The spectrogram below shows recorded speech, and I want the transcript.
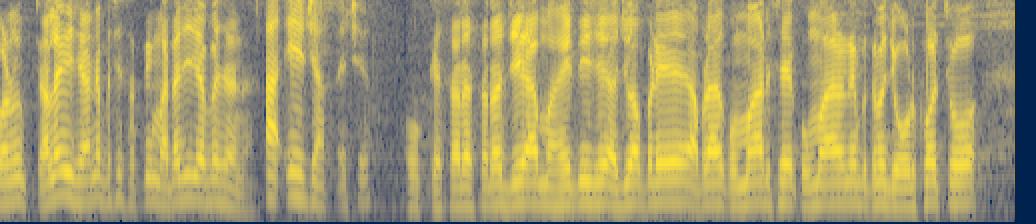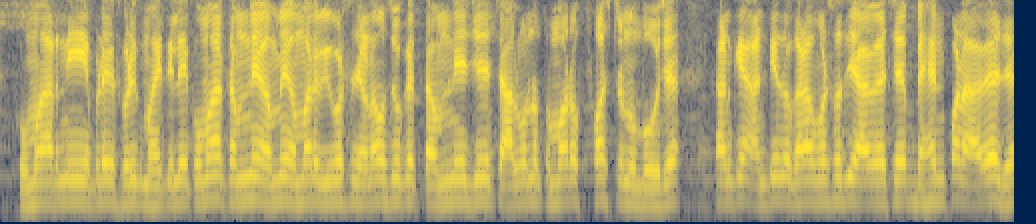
પણ ચલાવી છે અને પછી શક્તિ માતાજી જ આપે છે ને? આ એ જ આપે છે. ઓકે સરસ સરસ. જે આ માહિતી છે હજુ આપણે આપણા કુમાર છે કુમારને તમે જે ઓળખો છો કુમારની આપણે થોડીક માહિતી લઈએ. કુમાર તમને અમે અમારા વ્યુઅર્સને જણાવશું કે તમને જે ચાલવાનો તમારો ફર્સ્ટ અનુભવ છે કારણ કે આંટી તો ઘણા વર્ષોથી આવે છે બહેન પણ આવે છે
